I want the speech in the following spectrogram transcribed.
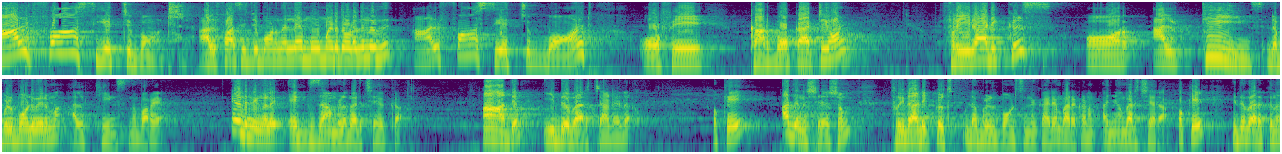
alpha C H bond. Alpha C H bond എന്നല്ലേ മൂവ്മെന്റ് തുടങ്ങുന്നത്? Alpha C H bond of a carbocation free radicals or alkenes double bond വരുമ്പോൾ അൽക്കീൻസ് എന്ന് പറയാം. എന്നിട്ട് നിങ്ങൾ എക്സാമ്പിൾ വരച്ചേക്കുക ആദ്യം ഇത് വരച്ചാടിടുക ഓക്കെ അതിനുശേഷം ഫ്രീ റാഡിക്കിൾസ് ഡബിൾ ബോൺസിന്റെ കാര്യം വരക്കണം. അത് ഞാൻ വരച്ചു തരാം. ഓക്കെ ഇത് വരക്കുന്ന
